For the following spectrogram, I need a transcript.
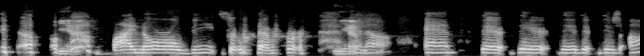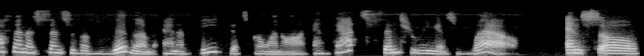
you know, yeah. binaural beats or whatever, yeah. you know. And there, there, there, there's often a sense of a rhythm and a beat that's going on, and that's centering as well. And so,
